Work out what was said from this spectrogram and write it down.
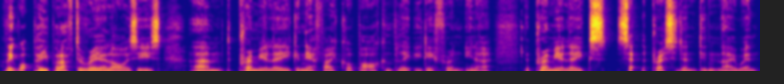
I think what people have to realise is um, the Premier League and the FA Cup are completely different. You know, the Premier League set the precedent, didn't they, when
